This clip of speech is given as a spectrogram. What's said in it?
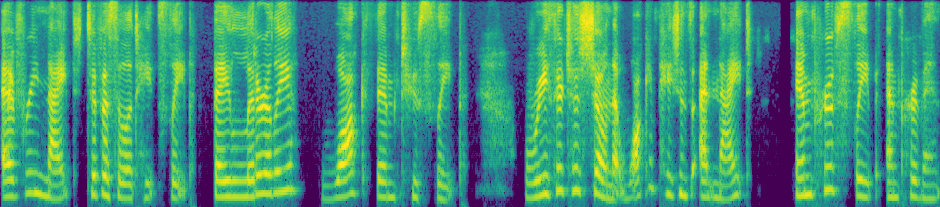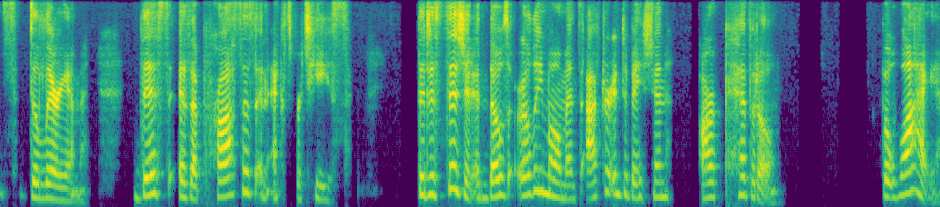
every night to facilitate sleep. They literally walk them to sleep. Research has shown that walking patients at night improves sleep and prevents delirium. This is a process and expertise. The decision in those early moments after intubation are pivotal. But why?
